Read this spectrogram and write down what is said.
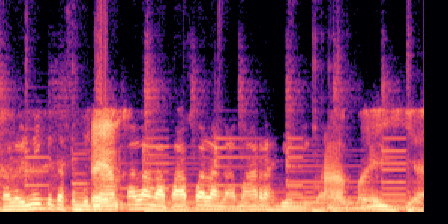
Kalau ini kita sebut Saya- nama lah, nggak apa-apa lah, nggak marah dia nih. Sama, iya.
